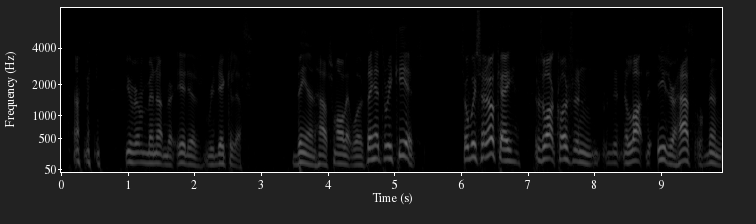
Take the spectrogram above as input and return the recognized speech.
I mean, if you've ever been up there, it is ridiculous. Then how small it was. They had three kids. So we said, okay, it was a lot closer and a lot easier hassle than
